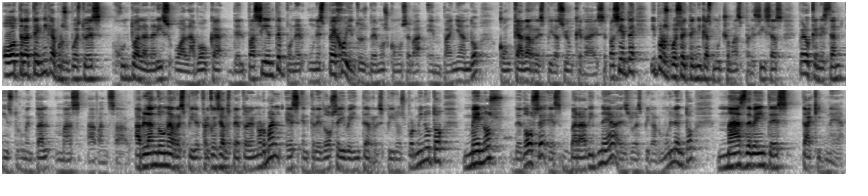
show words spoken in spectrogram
Otra técnica, por supuesto, es junto a la nariz o a la boca del paciente poner un espejo y entonces vemos cómo se va empañando con cada respiración que da ese paciente. Y por supuesto hay técnicas mucho más precisas, pero que necesitan instrumental más avanzado. Hablando de una frecuencia respiratoria normal, es entre 12 y 20 respiros por minuto. Menos de 12 es bradipnea, es respirar muy lento. Más de 20 es taquipnea.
